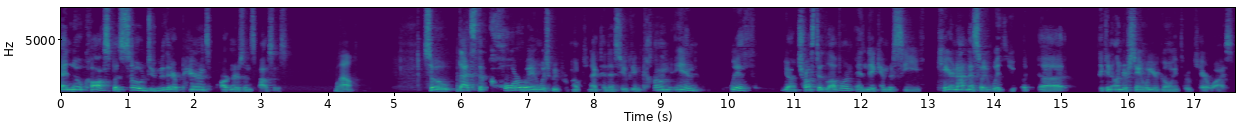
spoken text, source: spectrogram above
at no cost, but so do their parents, partners, and spouses. Wow. So that's the core way in which we promote connectedness. You can come in with a trusted loved one and they can receive care, not necessarily with you, but uh, they can understand what you're going through care wise.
